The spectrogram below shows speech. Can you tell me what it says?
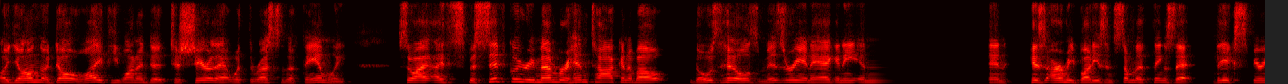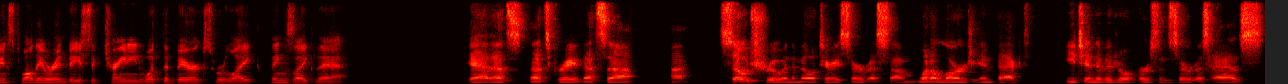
a young adult life. He wanted to, to share that with the rest of the family. So I, I specifically remember him talking about those hills, misery and agony, and and his army buddies and some of the things that they experienced while they were in basic training, what the barracks were like, things like that. Yeah, that's that's great. That's uh, uh so true in the military service. Um, what a large impact each individual person's service has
